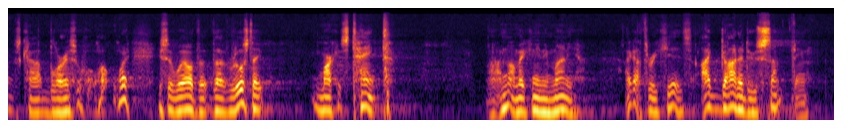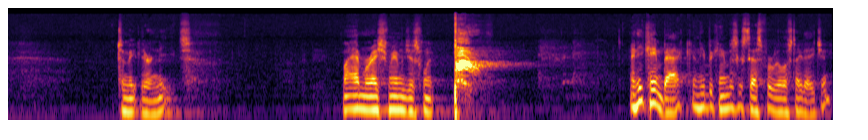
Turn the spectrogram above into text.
it was kind of blurry. I said, what, what? He said, well, the, the real estate market's tanked. I'm not making any money. I got three kids. I got to do something to meet their needs. My admiration for him just went, and he came back and he became a successful real estate agent.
